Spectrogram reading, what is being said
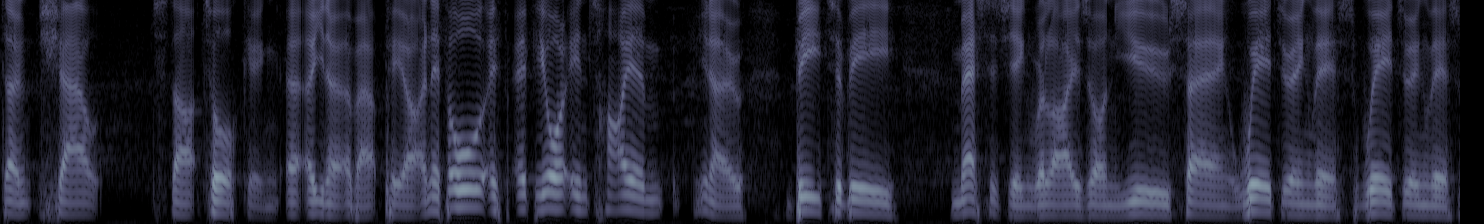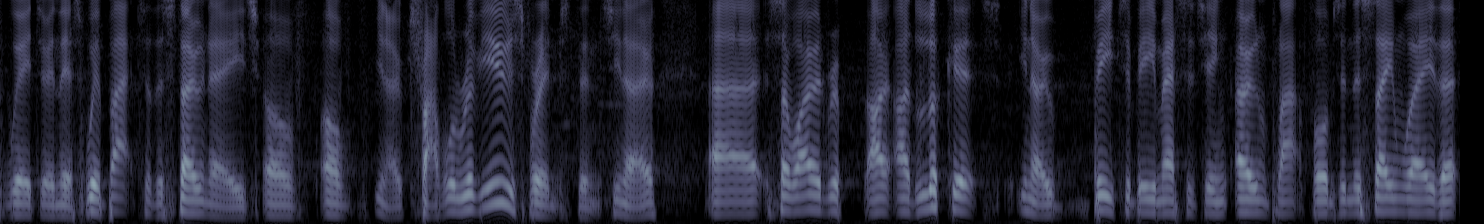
don't shout, start talking, uh, you know about PR. And if all if if your entire you know B two B messaging relies on you saying we're doing this, we're doing this, we're doing this, we're back to the stone age of of you know travel reviews, for instance. You know, uh, so I would I, I'd look at you know B2B messaging, own platforms in the same way that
